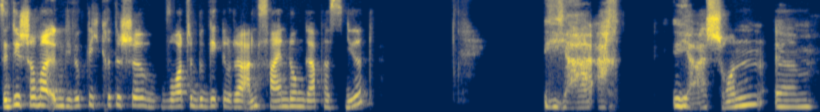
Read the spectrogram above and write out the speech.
Sind dir schon mal irgendwie wirklich kritische Worte begegnet oder Anfeindungen gar passiert? Ja, ach, ja, schon. Ähm,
